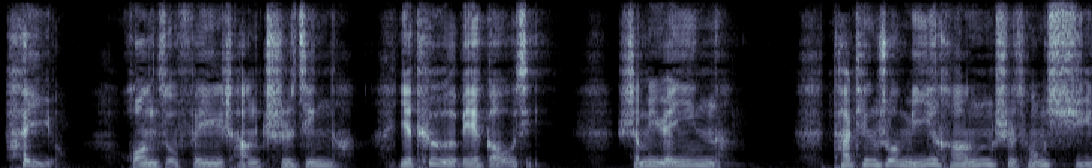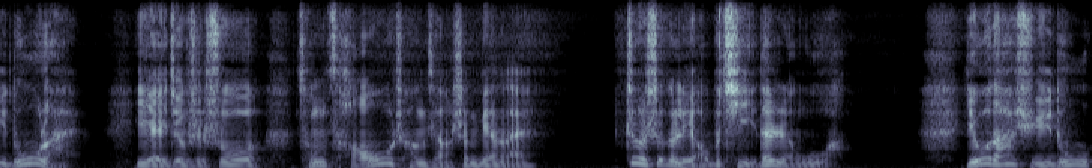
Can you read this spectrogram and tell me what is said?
嘿呦！皇祖非常吃惊啊，也特别高兴。什么原因呢？他听说祢衡是从许都来，也就是说从曹丞相身边来，这是个了不起的人物啊！由打许都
